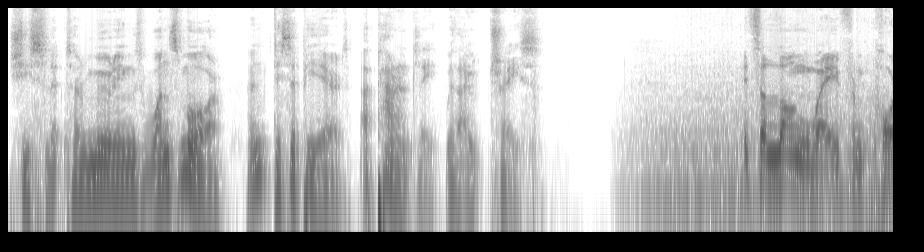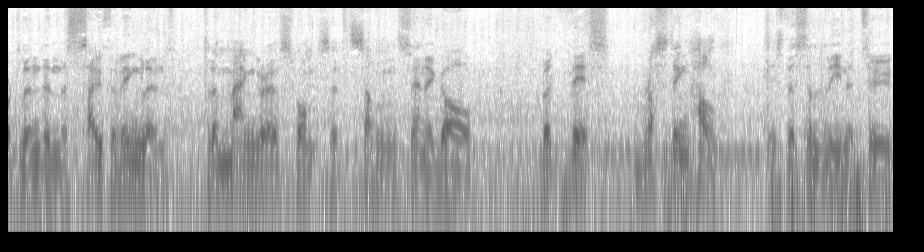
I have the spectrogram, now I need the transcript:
she slipped her moorings once more and disappeared, apparently without trace. It's a long way from Portland in the south of England to the mangrove swamps of southern Senegal. But this rusting hulk is the Salina II.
